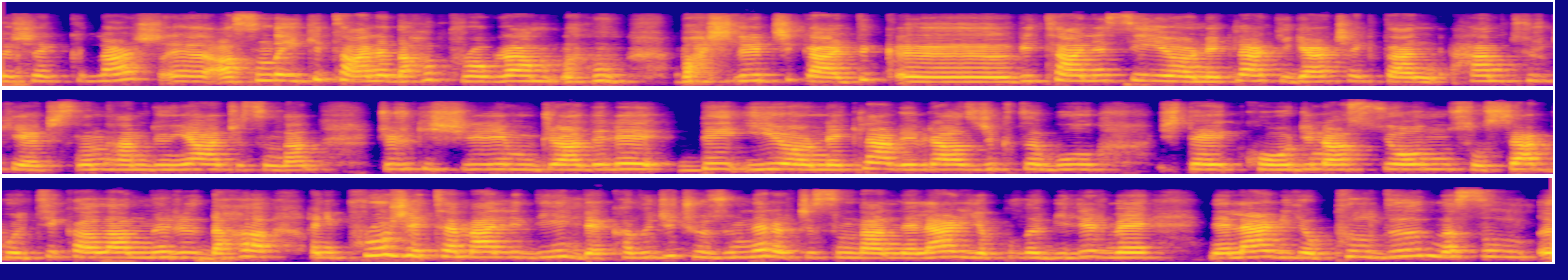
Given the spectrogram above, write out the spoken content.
Teşekkürler. Ee, aslında iki tane daha program başlığı çıkardık. Ee, bir tanesi iyi örnekler ki gerçekten hem Türkiye açısından hem dünya açısından çocuk işçiliği mücadelede iyi örnekler ve birazcık da bu işte koordinasyon, sosyal politika alanları daha hani proje temelli değil de kalıcı çözümler açısından neler yapılabilir ve neler yapıldı, nasıl e,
